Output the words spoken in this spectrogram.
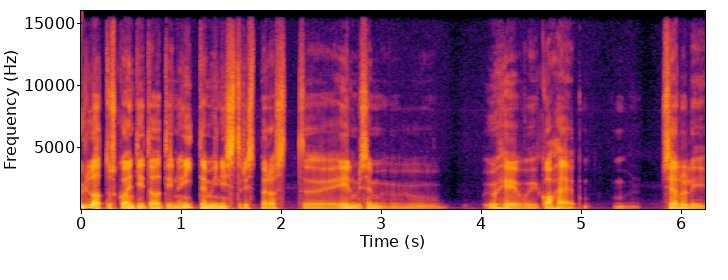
üllatuskandidaadina IT-ministrist pärast äh, eelmise ühe või kahe, seal oli,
